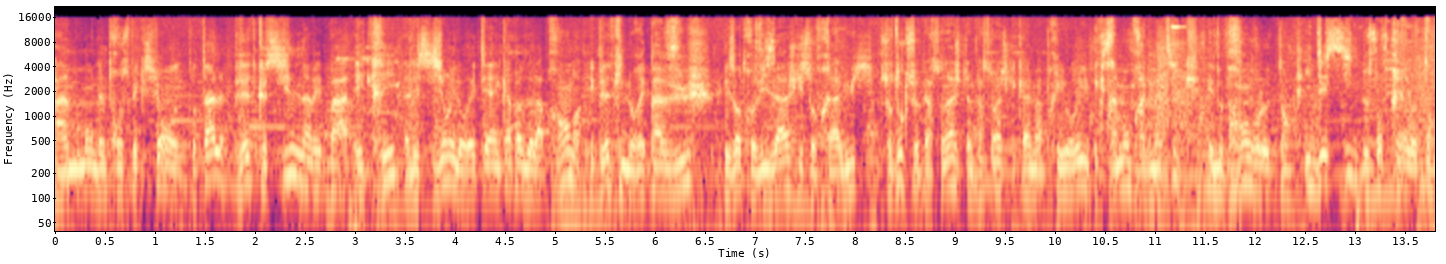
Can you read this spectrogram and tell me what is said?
à un moment d'introspection totale. Peut-être que s'il n'avait pas écrit la décision, il aurait été incapable de la prendre et peut-être qu'il n'aurait pas vu les autres visages qui s'offraient à lui. Surtout que ce personnage est un personnage qui est quand même a priori extrêmement pragmatique et de prendre le temps. Il décide de s'offrir le temps.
